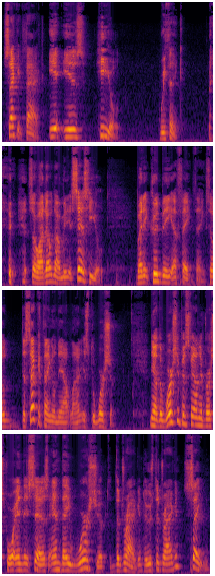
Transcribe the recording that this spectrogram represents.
Second fact, it is healed. We think. so I don't know. I mean, it says healed, but it could be a fake thing. So the second thing on the outline is the worship. Now, the worship is found in verse 4, and it says, And they worshiped the dragon. Who's the dragon? Satan.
